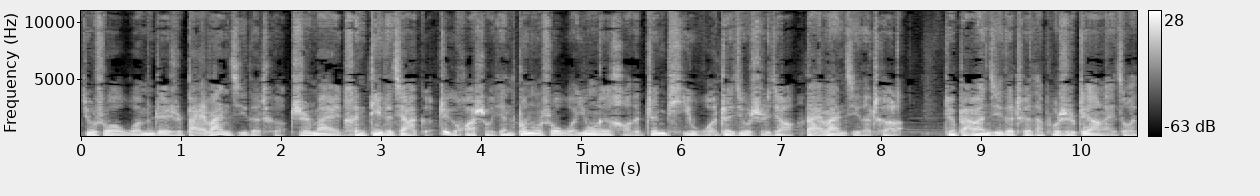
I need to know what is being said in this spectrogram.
就说我们这是百万级的车，只卖很低的价格。这个话首先不能说我用了一个好的真皮，我这就是叫百万级的车了。这百万级的车，它不是这样来做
